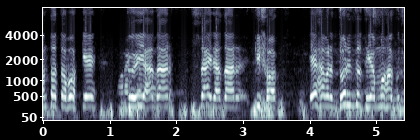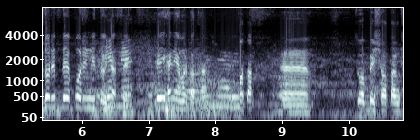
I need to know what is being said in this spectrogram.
অন্তত পক্ষে দুই হাজার চার হাজার কৃষক এভাবে দরিদ্র থেকে মহা দরিদ্রে পরিণত হইতেছে। এইখানে আমার কথা। চব্বিশ শতাংশ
